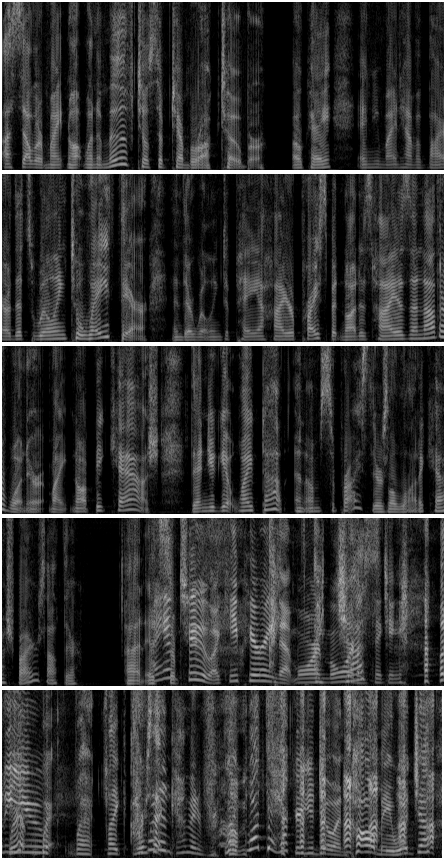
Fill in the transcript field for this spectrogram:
a seller might not want to move till September, October. Okay. And you might have a buyer that's willing to wait there and they're willing to pay a higher price, but not as high as another one, or it might not be cash. Then you get wiped out. And I'm surprised there's a lot of cash buyers out there. And I it's am sur- too. I keep hearing that more I and more. and I'm thinking, how do where- you? where- where- like, where's that coming like, from? what the heck are you doing? Call me, would you?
